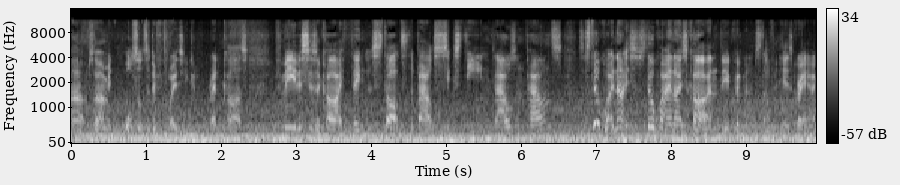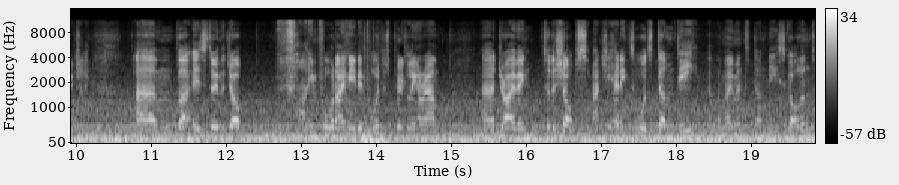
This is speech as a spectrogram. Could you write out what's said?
Um, so I mean, all sorts of different ways you can rent cars. For me, this is a car I think that starts at about sixteen thousand pounds. So still quite nice, still quite a nice car, and the equipment and stuff in here is great actually. Um, but it's doing the job fine for what I need it for. Just poodling around, uh, driving to the shops. I'm actually heading towards Dundee at moment, Dundee, Scotland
